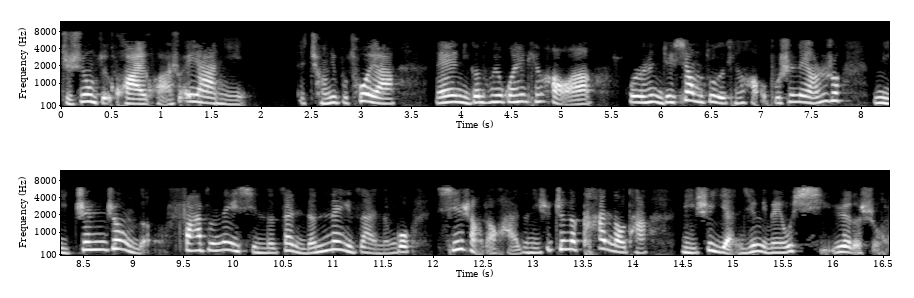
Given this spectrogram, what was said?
只是用嘴夸一夸，说哎呀你成绩不错呀，哎你跟同学关系挺好啊，或者说你这项目做的挺好，不是那样，是说你真正的发自内心的在你的内在能够欣赏到孩子，你是真的看到他，你是眼睛里面有喜悦的时候，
